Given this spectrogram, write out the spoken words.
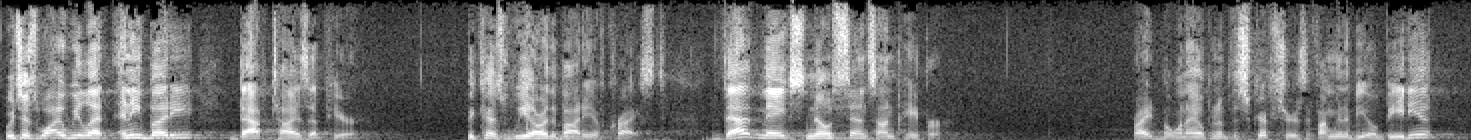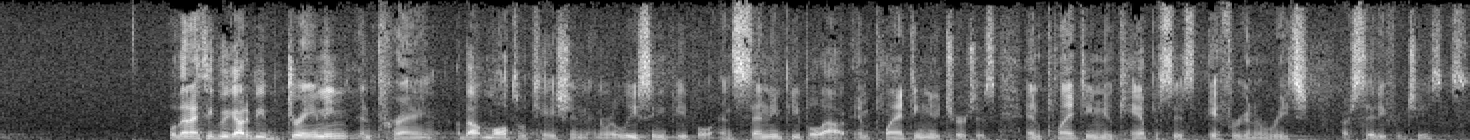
which is why we let anybody baptize up here, because we are the body of Christ. That makes no sense on paper. Right? But when I open up the scriptures, if I'm going to be obedient, well, then I think we got to be dreaming and praying about multiplication and releasing people and sending people out and planting new churches and planting new campuses if we're going to reach our city for Jesus.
